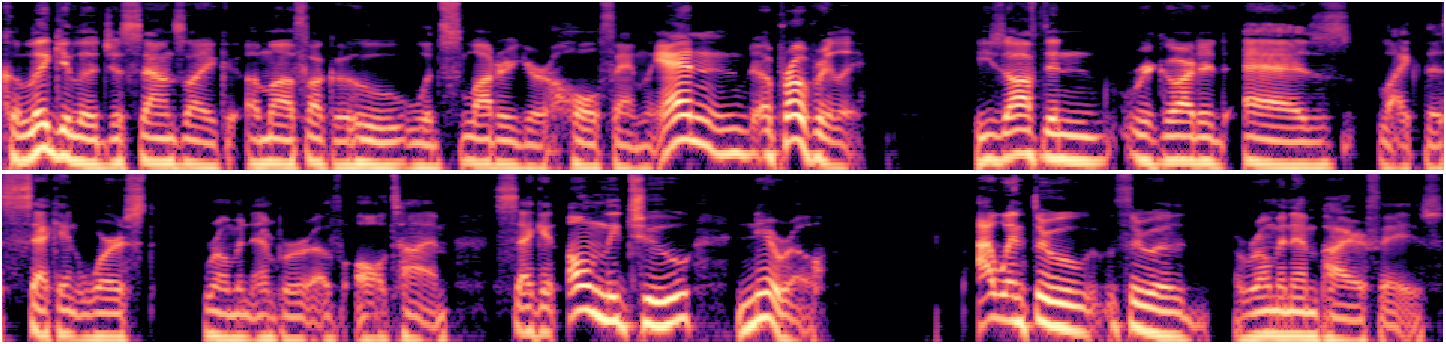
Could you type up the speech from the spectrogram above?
Caligula just sounds like a motherfucker who would slaughter your whole family, and appropriately. He's often regarded as like the second worst Roman emperor of all time, second only to Nero. I went through through a, a Roman Empire phase,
